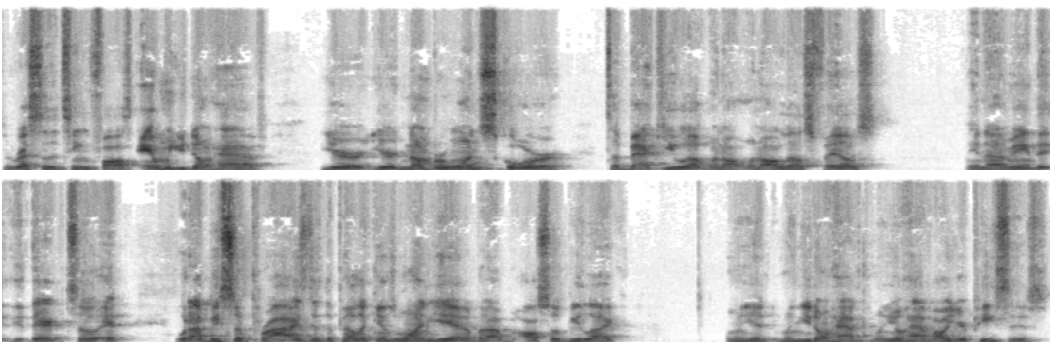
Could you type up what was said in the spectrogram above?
the rest of the team falls. And when you don't have your your number one scorer to back you up when all when all else fails, you know what I mean? They- They're so it. Would I be surprised if the Pelicans won? Yeah, but I would also be like, when you when you don't have when you don't have all your pieces,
